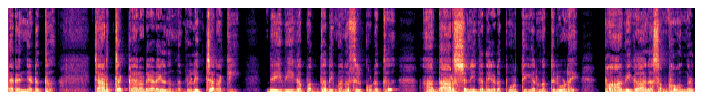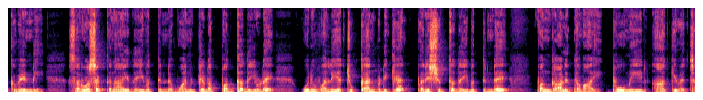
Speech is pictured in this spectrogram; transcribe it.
തെരഞ്ഞെടുത്ത് ചാർച്ചക്കാരുടെ ഇടയിൽ നിന്ന് വിളിച്ചിറക്കി ദൈവീക പദ്ധതി മനസ്സിൽ കൊടുത്ത് ആ ദാർശനികതയുടെ പൂർത്തീകരണത്തിലൂടെ ഭാവികാല സംഭവങ്ങൾക്ക് വേണ്ടി സർവശക്തനായ ദൈവത്തിന്റെ വൻകിട പദ്ധതിയുടെ ഒരു വലിയ ചുക്കാൻ പിടിക്കാൻ പരിശുദ്ധ ദൈവത്തിന്റെ പങ്കാളിത്തമായി ഭൂമിയിൽ ആക്കി വെച്ച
